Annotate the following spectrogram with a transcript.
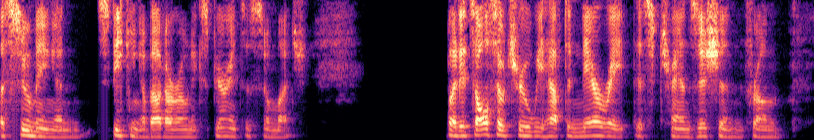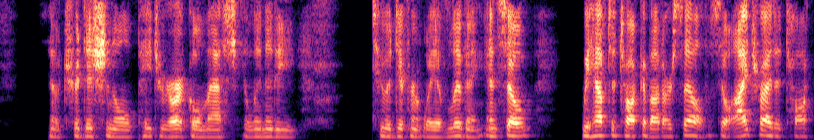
assuming and speaking about our own experiences so much. But it's also true we have to narrate this transition from you know traditional patriarchal masculinity to a different way of living. And so we have to talk about ourselves. So i try to talk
